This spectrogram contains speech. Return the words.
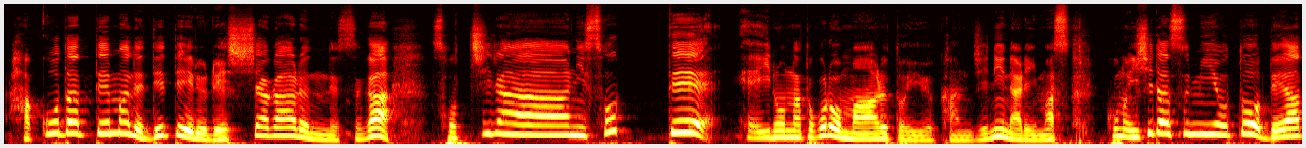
函館まで出ている列車があるんですが、そちらに沿って、えいろんなところを回るという感じになります。この石田住代と出会っ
